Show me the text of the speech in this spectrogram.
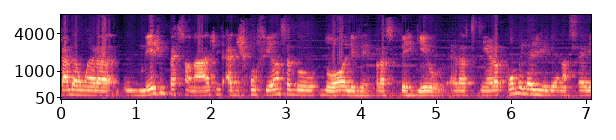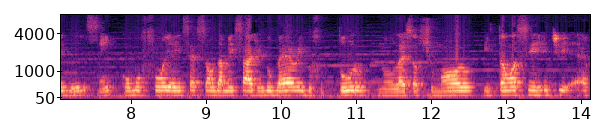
cada um era o mesmo personagem. A desconfiança do, do Oliver para Supergirl era assim, era como ele agiria na série dele sempre, como foi a inserção da mensagem do Barry do futuro no Last of Tomorrow. Então assim, a gente é,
